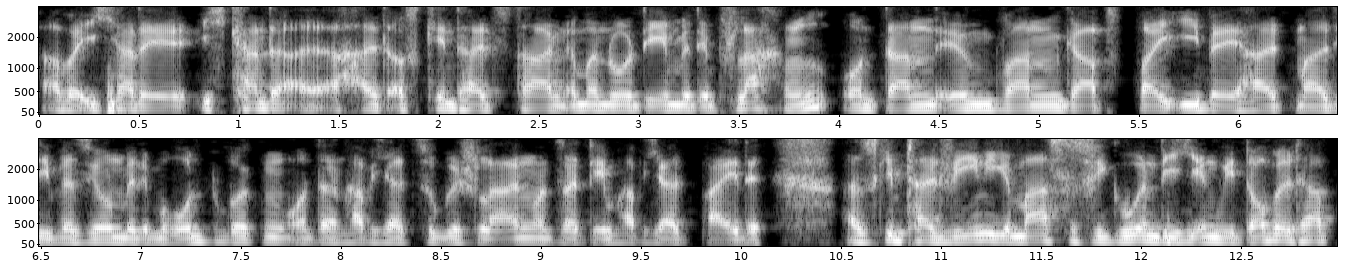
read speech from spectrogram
Aber ich hatte, ich kannte halt aus Kindheitstagen immer nur den mit dem flachen und dann irgendwann gab's bei eBay halt mal die Version mit dem runden Rücken und dann habe ich halt zugeschlagen und seitdem habe ich halt beide. Also es gibt halt wenige Masters-Figuren, die ich irgendwie doppelt habe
